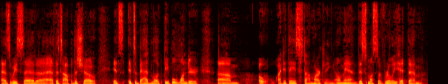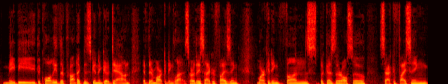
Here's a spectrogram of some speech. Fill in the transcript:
as we said uh, at the top of the show, it's it's a bad look. People wonder. Um, oh, why did they stop marketing? Oh man, this must have really hit them. Maybe the quality of their product is going to go down if they're marketing less. Are they sacrificing marketing funds because they're also sacrificing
